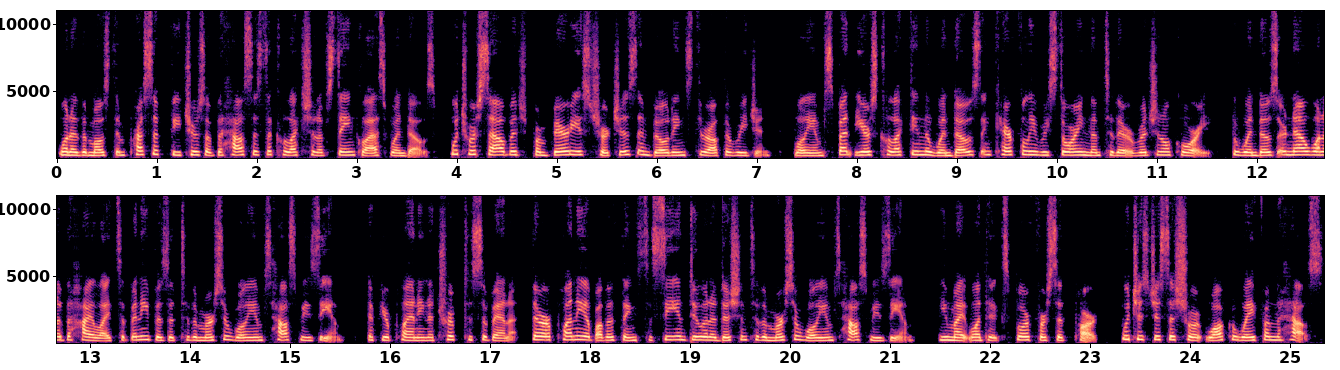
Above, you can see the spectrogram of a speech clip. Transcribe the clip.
One of the most impressive features of the house is the collection of stained glass windows, which were salvaged from various churches and buildings throughout the region. Williams spent years collecting the windows and carefully restoring them to their original glory. The windows are now one of the highlights of any visit to the Mercer Williams House Museum. If you're planning a trip to Savannah, there are plenty of other things to see and do in addition to the Mercer Williams House Museum. You might want to explore Forsyth Park, which is just a short walk away from the house.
